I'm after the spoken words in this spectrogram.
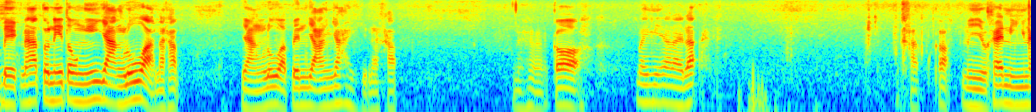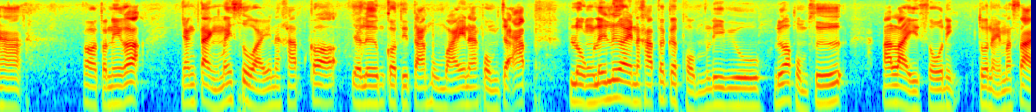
เบรกนะครับตัวนี้ตรงนี้ยางรั่วนะครับยางรั่วเป็นยางใหญ่นะครับนะฮะก็ ไม่มีอะไรละครับก็มีอยู่แค่นี้นะฮะก็ตอนนี้ก็ยังแต่งไม่สวยนะครับ ก็อย่าลืมกดติดตามผมไว้นะ ผมจะอัพลงเรื่อยๆนะครับ ถ้าเกิดผมรีวิว หรือว่าผมซื้ออะไหล่โซนิกตัวไหนมาใส่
